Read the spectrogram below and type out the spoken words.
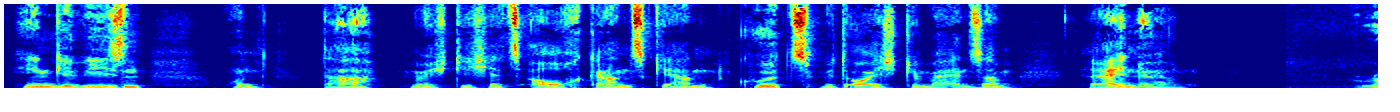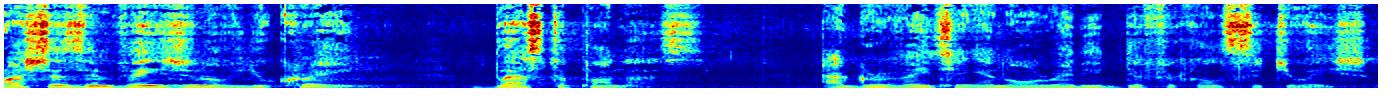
hingewiesen und da möchte ich jetzt auch ganz gern kurz mit euch gemeinsam reinhören. Russia's invasion of Ukraine burst upon us, aggravating an already difficult situation.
